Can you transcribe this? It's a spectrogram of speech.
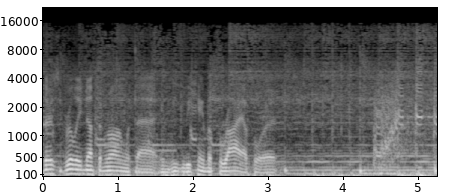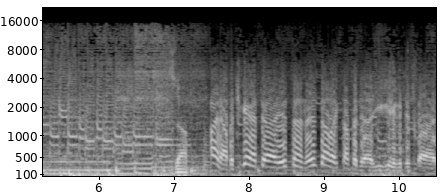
there's really nothing wrong with that, and he became a pariah for it. So. I know, but you can't. Uh, it's not. It's not like something that you, can just uh,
